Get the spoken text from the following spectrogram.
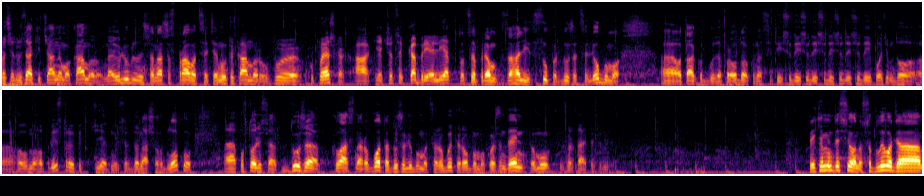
Коротше, друзяки, тягнемо камеру. Найулюбленіша наша справа це тягнути камеру в купешках. А якщо це кабріолет, то це прям взагалі супер, дуже це любимо. Е, отак от буде проводок у нас іти сюди, сюди, сюди, сюди, сюди, і потім до е, головного пристрою, під'єднується до нашого блоку. Е, повторюся, дуже класна робота, дуже любимо це робити, робимо кожен день, тому звертайтесь, друзі. Рекомендаціон, особливо для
